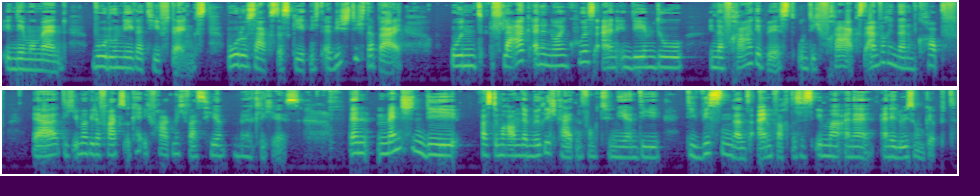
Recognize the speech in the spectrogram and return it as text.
in dem Moment, wo du negativ denkst, wo du sagst, das geht nicht, erwisch dich dabei und schlag einen neuen Kurs ein, indem du in der Frage bist und dich fragst, einfach in deinem Kopf, ja, dich immer wieder fragst, okay, ich frage mich, was hier möglich ist. Denn Menschen, die aus dem Raum der Möglichkeiten funktionieren, die, die wissen ganz einfach, dass es immer eine, eine Lösung gibt.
